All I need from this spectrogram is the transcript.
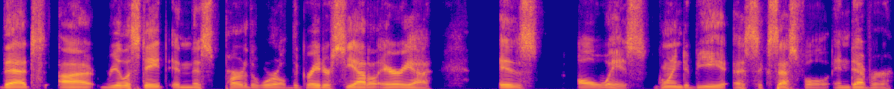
that uh, real estate in this part of the world, the greater Seattle area, is always going to be a successful endeavor,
